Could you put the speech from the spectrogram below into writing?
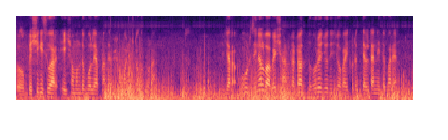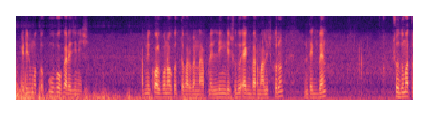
তো বেশি কিছু আর এই সম্বন্ধে বলে আপনাদের সময় নষ্ট করব না। যারা অরিজিনালভাবে ঠান্ডাটা ধরে যদি জবাই করে তেলটা নিতে পারেন, এটির মতো উপকারী জিনিস। আপনি কল্পনাও করতে পারবেন না। আপনি লিঙ্গে শুধু একবার মালিশ করুন, দেখবেন শুধুমাত্র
